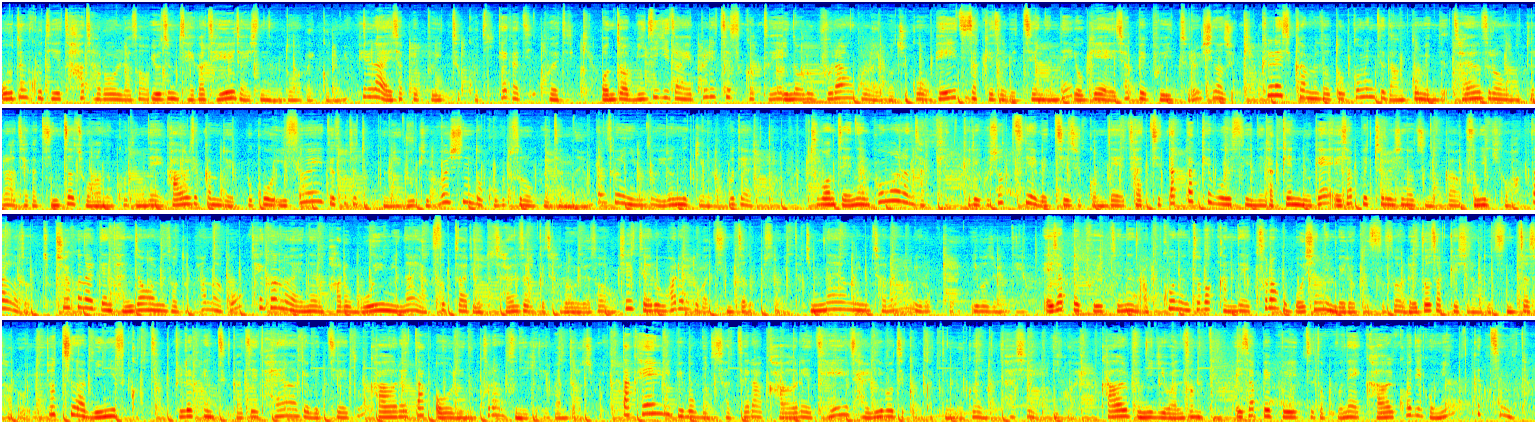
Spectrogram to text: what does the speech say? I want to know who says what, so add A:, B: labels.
A: 모든 코디에 다 잘 어울려서 요즘 제가 제일 잘 신는 운동화가 있거든요. 필라 에샤페 V2 코디 세 가지 보여드릴게요. 먼저 미디 기장의 플리츠 스커트에 이너로 브라운 컬러 입어주고 베이지 자켓을 매치했는데 여기에 에샤페 V2를 신어줄게요. 클래식하면서도 꾸민 듯 안 꾸민 듯 자연스러운 것들아 제가 진짜 좋아하는 코디인데 가을 색감도 예쁘고 이 스웨이드 소재 덕분에 룩이 훨씬 더 고급스러워 보이지 않나요? 한소희님도 이런 느낌으로 코디하셨더라고요. 두 번째는 포멀한 자켓 그리고 쇼츠에 매치해줄 건데 자칫 딱딱해 보일 수 있는 자켓 룩에 에샤페 2를 신어주니까 분위기가 확 달라졌죠. 출근할 땐 단정하면서도 편하고 퇴근 후에는 바로 모임이나 약속 자리에도 자연스럽게 잘 어울려서 실제로 활용도가 진짜 높습니다. 김나영님처럼 이렇게 입어주면 돼요. 에샤페 V2는 앞코는 투박한데 쿨하고 멋있는 매력이 있어서 레더 자켓이랑도 진짜 잘 어울려요. 쇼츠나 미니 스커트, 블랙 팬츠까지 다양하게 매치해도 가을에 딱 어울리는 쿨한 분위기를 만들어줍니다. 딱 헤일리 비버 무드 자체라 가을에 제일 잘 입어 질것 같은 룩은 사실 이거예요. 가을 분위기 완성템 에샤페 V2 덕분에 가을 코디 고민 끝입니다.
